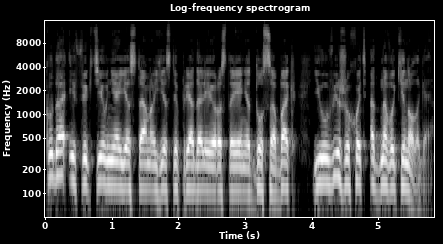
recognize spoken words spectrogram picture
Куда эффективнее я стану, если преодолею расстояние до собак и увижу хоть одного кинолога.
